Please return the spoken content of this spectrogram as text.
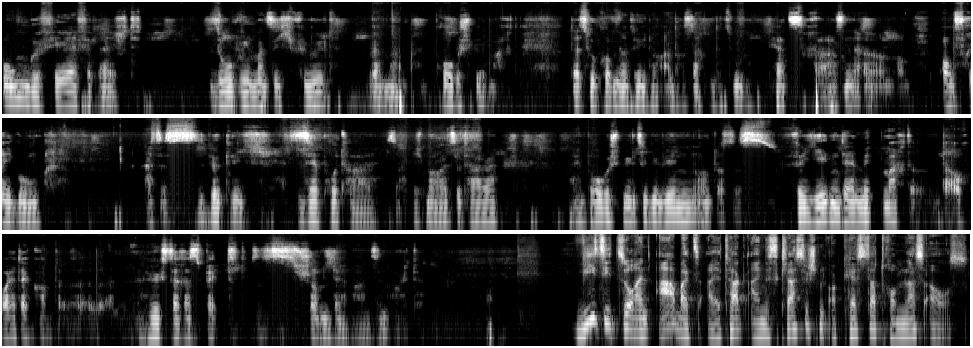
ungefähr vielleicht so, wie man sich fühlt, wenn man ein Probespiel macht. Dazu kommen natürlich noch andere Sachen dazu. Herzrasen, äh, Aufregung. Das ist wirklich sehr brutal, sag ich mal heutzutage, ein Probespiel zu gewinnen. Und das ist für jeden, der mitmacht und da auch weiterkommt, also höchster Respekt. Das ist schon der Wahnsinn heute. Wie sieht so ein Arbeitsalltag eines klassischen Orchestertrommlers aus?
